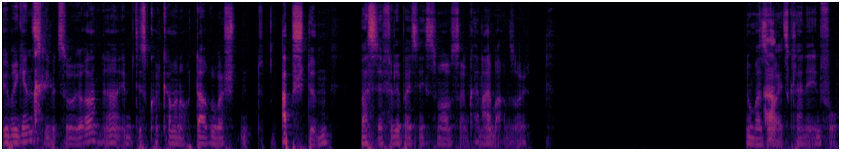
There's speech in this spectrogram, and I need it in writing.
Übrigens, liebe Zuhörer, ne, im Discord kann man auch darüber st- abstimmen, was der Philipp als nächstes Mal auf seinem Kanal machen soll. Nur mal so Ja. als kleine Info.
